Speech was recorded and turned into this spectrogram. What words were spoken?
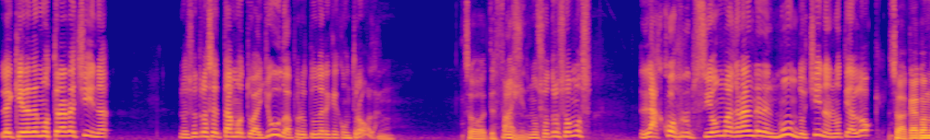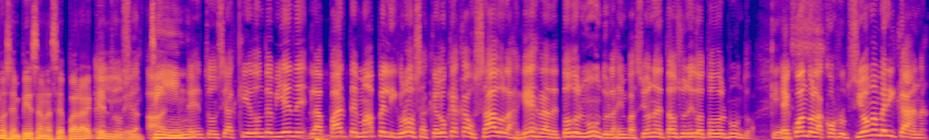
le quiere demostrar a China, nosotros aceptamos tu ayuda, pero tú no eres que controla. Mm. nosotros somos la corrupción más grande del mundo, China, no te aloques. So, acá cuando se empiezan a separar que el, team... entonces aquí es donde viene la parte más peligrosa, que es lo que ha causado las guerras de todo el mundo, las invasiones de Estados Unidos a todo el mundo. Es, cuando la corrupción americana,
